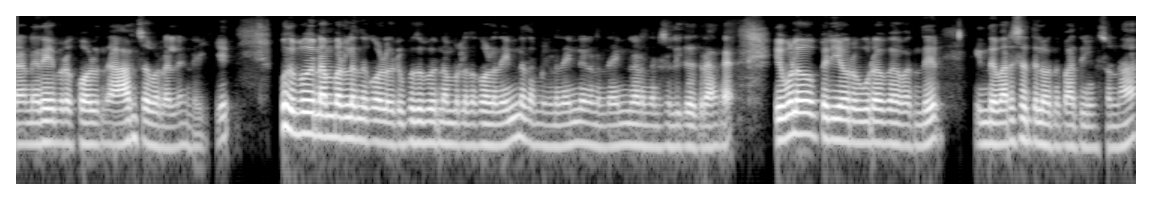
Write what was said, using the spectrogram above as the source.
நான் நிறைய பேர் கால் வந்து ஆன்சர் பண்ணலை இன்றைக்கு. புது புது நம்பர்லேருந்து கால் வரும் புது புது நம்பர்லேருந்து கால் வந்து என்ன தம்பி நடந்தது என்ன நடந்தது என்ன நடந்ததுன்னு சொல்லி கேட்குறாங்க இவ்வளோ பெரிய ஒரு உறவை வந்து இந்த வருஷத்தில் வந்து பார்த்தீங்கன்னு சொன்னால்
